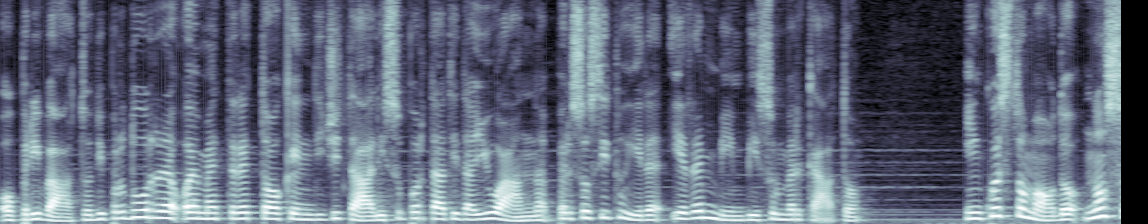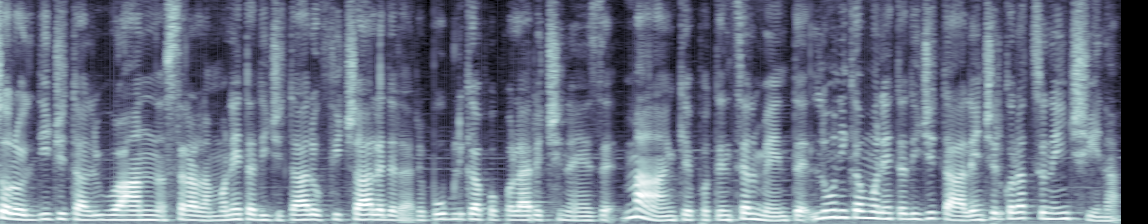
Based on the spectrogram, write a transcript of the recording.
o privato di produrre o emettere token digitali supportati da yuan per sostituire il renminbi sul mercato. In questo modo non solo il digital yuan sarà la moneta digitale ufficiale della Repubblica Popolare Cinese, ma anche potenzialmente l'unica moneta digitale in circolazione in Cina.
